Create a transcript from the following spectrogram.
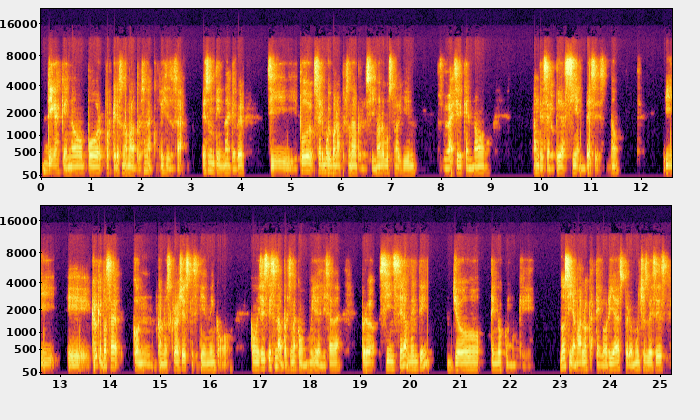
diga que no por, porque eres una mala persona, como dices, o sea, eso no tiene nada que ver. Si puedo ser muy buena persona, pero si no le gusta a alguien, pues me va a decir que no, aunque se lo pida 100 veces, ¿no? Y eh, creo que pasa con, con, los crushes que se tienen como, como dices, es una persona como muy idealizada, pero sinceramente yo tengo como que, no sé llamarlo categorías, pero muchas veces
